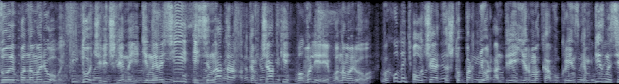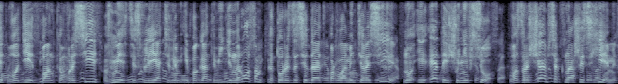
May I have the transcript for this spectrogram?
Зое Пономаревой, дочери члена Единой России и сенатора от Камчатки Валерия Пономарева. Получается, что партнер Андрея Ермака в украинском бизнесе владеет банком в России вместе с влиятельным и богатым единороссом, который заседает в парламенте России. Но и это еще не все. Возвращаемся к нашей схеме.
